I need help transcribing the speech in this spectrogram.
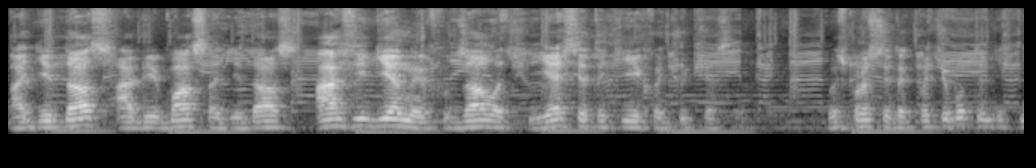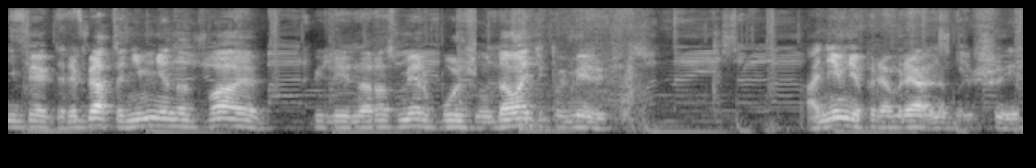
Adidas, Abibas, Adidas, офигенные футзалочки. Я себе такие хочу, честно. Вы спросите, так почему ты них не бегаешь? Ребята, они мне на 2 или на размер больше. Ну давайте померю сейчас. Они мне прям реально большие.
